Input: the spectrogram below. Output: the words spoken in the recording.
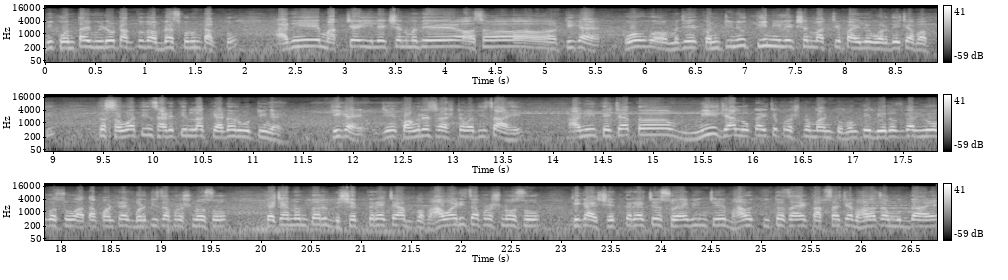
मी कोणताही व्हिडिओ टाकतो तो अभ्यास करून टाकतो. आणि मागच्या इलेक्शनमध्ये असं ठीक आहे. हो म्हणजे कंटिन्यू तीन इलेक्शन मागचे पाहिले वर्धेच्या बाबतीत. तर सव्वा तीन साडेतीन लाख कॅडर वोटिंग आहे. ठीक आहे? जे काँग्रेस राष्ट्रवादीचं आहे. आणि त्याच्यात मी ज्या लोकांचे प्रश्न मांडतो मग ते बेरोजगार युवक असो आता कॉन्ट्रॅक्ट भरतीचा प्रश्न असो त्याच्यानंतर शेतकऱ्याच्या भाववाढीचा प्रश्न असो ठीक आहे? शेतकऱ्याचे सोयाबीनचे भाव तिथंच आहे कापसाच्या भावाचा मुद्दा आहे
